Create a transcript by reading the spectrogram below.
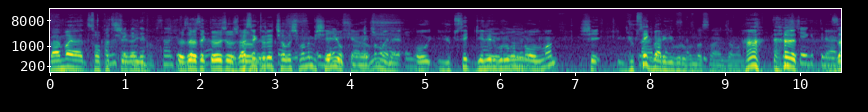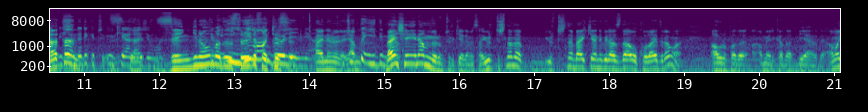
Ben bayağı sohbet şeyler çok Özel sektörde çalışman. Özel sektörde çalışmanın bir şeyi yok yani anladın mı? Hani o yüksek gelir grubunda olman şey yüksek Vergi grubundasın aynı zamanda. Ha evet. Gittim. Yani- Zaten dedi ki Yani alerjim var. zengin Çünkü olmadığın sürece fakirsin. yani. Aynen öyle. Çok Yani da iyiydim Ben ya. şeye inanmıyorum Türkiye'de mesela. Yurt dışında da yurt dışında belki hani biraz daha o kolaydır ama Avrupa'da, Amerika'da bir yerde. Ama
